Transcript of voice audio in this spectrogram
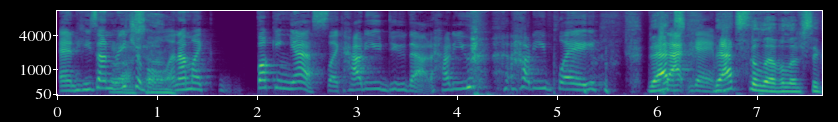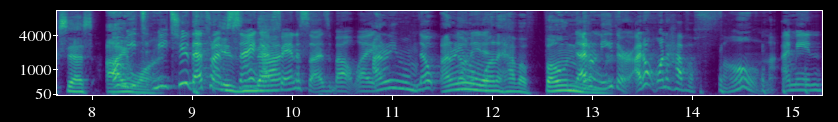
and he's unreachable. Awesome. And I'm like, fucking yes. Like, how do you do that? How do you how do you play that game? That's the level of success oh, I me, want. me too. That's what I'm saying. not- I fantasize about like I don't even. Nope. I don't, need even want to have a phone. I don't either. I don't want to have a phone. I mean,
